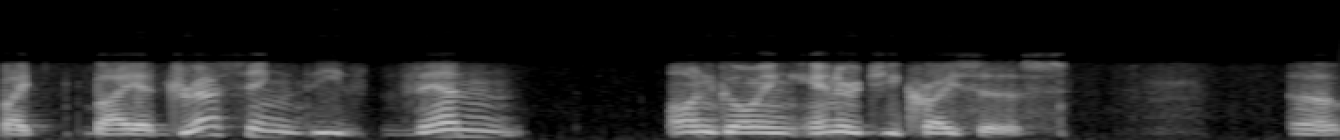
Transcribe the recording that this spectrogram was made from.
by, by addressing the then ongoing energy crisis, uh,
